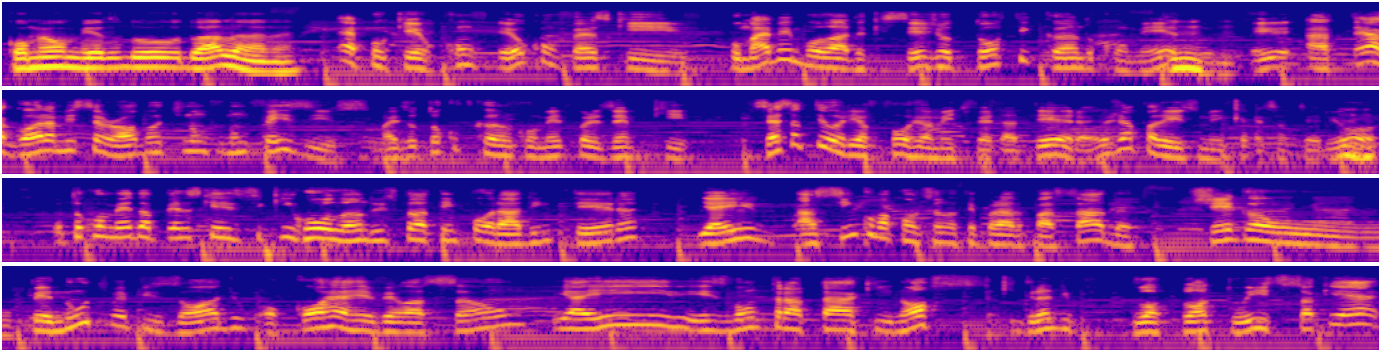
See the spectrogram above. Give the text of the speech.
como é o medo do, do Alan, né? É, porque eu, eu confesso que, por mais bem bolada que seja, eu tô ficando com medo. Uhum. Até agora, Mr. Robot não, não fez isso. Mas eu tô ficando com medo, por exemplo, que se essa teoria for realmente verdadeira, eu já falei isso meio que essa anterior, Uhum. eu tô com medo apenas que eles fiquem enrolando isso pela temporada inteira. E aí, assim como aconteceu na temporada passada, chega o, o penúltimo episódio, ocorre a revelação, e aí eles vão tratar aqui, nossa, que grande plot, plot twist, só que é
